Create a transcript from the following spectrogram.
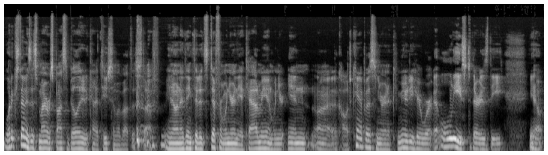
what extent is this my responsibility to kind of teach them about this stuff? You know, and I think that it's different when you're in the academy and when you're in uh, a college campus and you're in a community here where at least there is the, you know,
